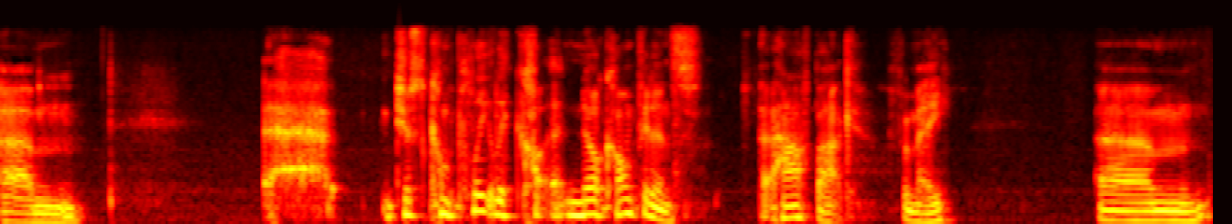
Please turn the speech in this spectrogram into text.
Um, just completely co- no confidence at halfback for me. Um,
